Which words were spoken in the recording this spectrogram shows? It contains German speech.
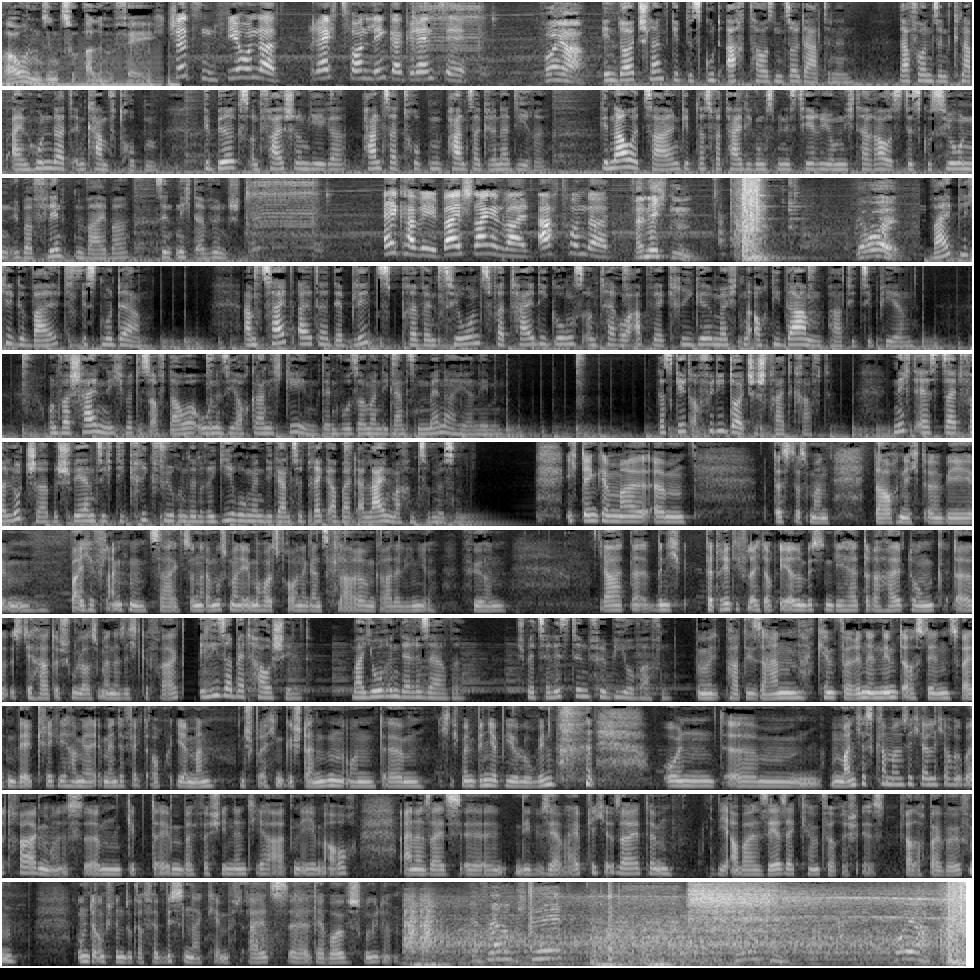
Frauen sind zu allem fähig. Schützen, 400, rechts von linker Grenze. Feuer! In Deutschland gibt es gut 8000 Soldatinnen. Davon sind knapp 100 in Kampftruppen, Gebirgs- und Fallschirmjäger, Panzertruppen, Panzergrenadiere. Genaue Zahlen gibt das Verteidigungsministerium nicht heraus. Diskussionen über Flintenweiber sind nicht erwünscht. LKW bei Stangenwald, 800. Vernichten! Jawohl! Weibliche Gewalt ist modern. Am Zeitalter der Blitz-, Präventions-, Verteidigungs- und Terrorabwehrkriege möchten auch die Damen partizipieren. Und wahrscheinlich wird es auf Dauer ohne sie auch gar nicht gehen, denn wo soll man die ganzen Männer hernehmen? Das gilt auch für die deutsche Streitkraft. Nicht erst seit Verlutscher beschweren sich die kriegführenden Regierungen, die ganze Dreckarbeit allein machen zu müssen. Ich denke mal, ähm, dass, dass man da auch nicht irgendwie ähm, weiche Flanken zeigt, sondern da muss man eben auch als Frau eine ganz klare und gerade Linie führen. Ja, da bin ich, vertrete ich vielleicht auch eher so ein bisschen die härtere Haltung. Da ist die harte Schule aus meiner Sicht gefragt. Elisabeth Hauschild, Majorin der Reserve, Spezialistin für Biowaffen wenn man die Partisanenkämpferinnen nimmt aus dem Zweiten Weltkrieg, die haben ja im Endeffekt auch ihren Mann entsprechend gestanden. Und ähm, ich, ich meine, bin ja Biologin. Und ähm, manches kann man sicherlich auch übertragen. Es ähm, gibt da eben bei verschiedenen Tierarten eben auch einerseits äh, die sehr weibliche Seite, die aber sehr, sehr kämpferisch ist. Gerade auch bei Wölfen unter Umständen sogar verbissener kämpft als äh, der Wolfsrüde. Entfernung steht. Feuer!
